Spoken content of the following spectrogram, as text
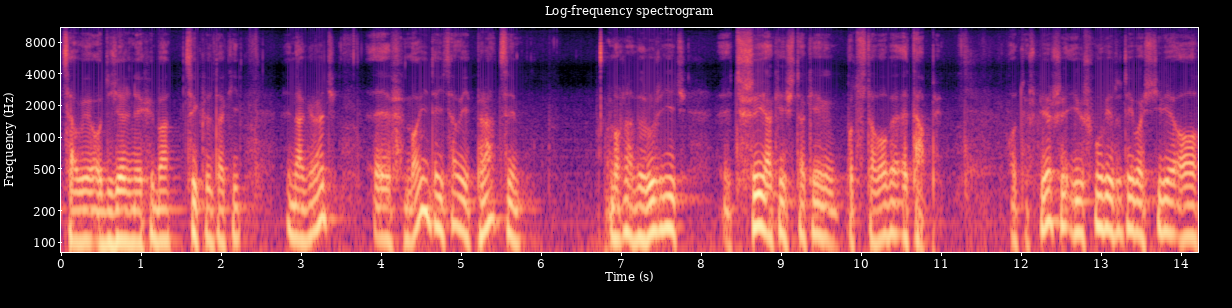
cały oddzielny chyba cykl taki nagrać. W mojej tej całej pracy można wyróżnić trzy jakieś takie podstawowe etapy. Otóż pierwszy, i już mówię tutaj właściwie o,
